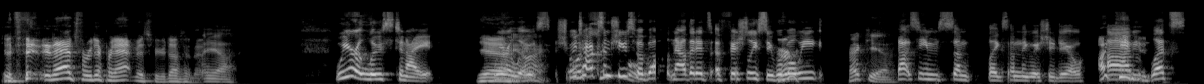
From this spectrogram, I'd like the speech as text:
it adds for a different atmosphere, doesn't it? yeah. We are loose tonight. Yeah. we are we are. loose. Should we talk some Chiefs football now that it's officially Super Sure. Bowl week? Heck yeah. That seems some like something we should do. I can't Um, let's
